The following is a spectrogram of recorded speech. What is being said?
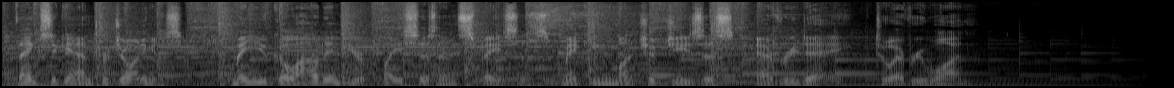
Thanks again for joining us. May you go out into your places and spaces, making much of Jesus every day to everyone.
